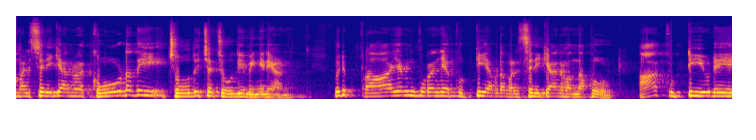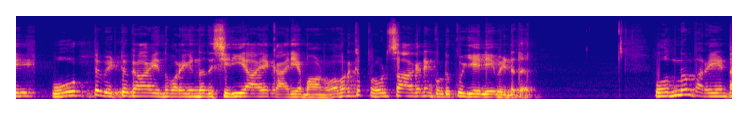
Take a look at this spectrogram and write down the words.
മത്സരിക്കാനുള്ള കോടതി ചോദിച്ച ചോദ്യം ഇങ്ങനെയാണ്. ഒരു പ്രായം കുറഞ്ഞ കുട്ടി അവിടെ മത്സരിക്കാൻ വന്നപ്പോൾ ആ കുട്ടിയുടെ വോട്ട് വെട്ടുക എന്ന് പറയുന്നത് ശരിയായ കാര്യമാണോ? അവർക്ക് പ്രോത്സാഹനം കൊടുക്കുകയല്ലേ വേണ്ടത്? ഒന്നും പറയേണ്ട.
